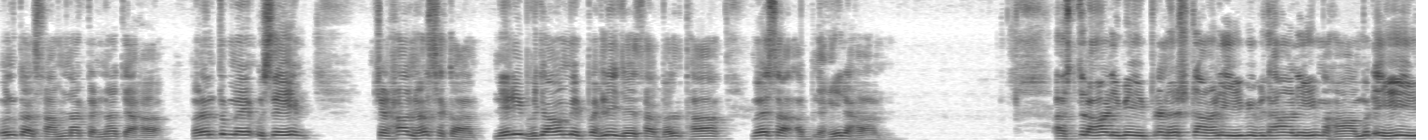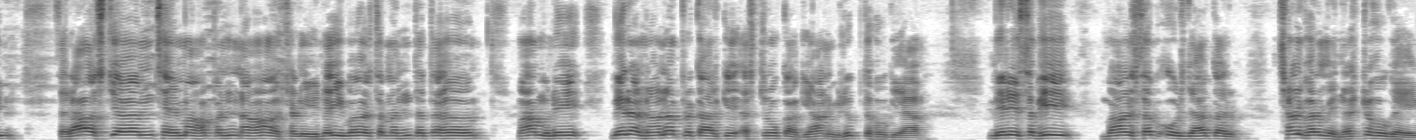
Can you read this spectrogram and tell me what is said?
उनका सामना करना चाहा, परंतु मैं उसे चढ़ा न सका। मेरी भुजाओं में पहले जैसा बल था, वैसा अब नहीं रहा। अस्त्राणि वे प्रणष्टानि विविधानि महामुरे सराश्च क्षमापन्ना क्षणे नैव समत महामुने, मेरा नाना प्रकार के अस्त्रों का ज्ञान विलुप्त हो गया। मेरे सभी बाण सब ओर जाकर क्षण भर में नष्ट हो गए।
